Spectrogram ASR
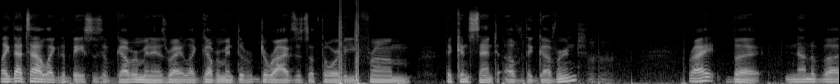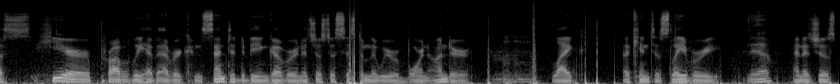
like that's how like the basis of government is, right? Like government de- derives its authority from the consent of the governed, mm-hmm. right? But none of us here probably have ever consented to being governed. It's just a system that we were born under, mm-hmm. like akin to slavery, Yeah. and it's just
